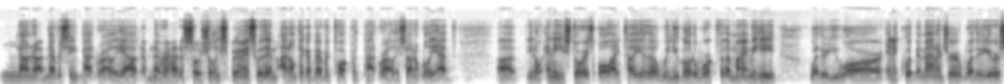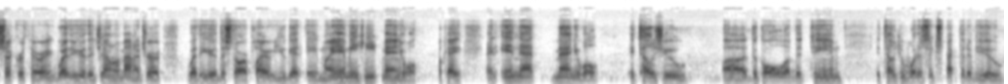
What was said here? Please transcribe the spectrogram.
no, no, I've never seen Pat Riley out. I've never had a social experience with him. I don't think I've ever talked with Pat Riley, so I don't really have, uh, you know, any stories. All I tell you though, when you go to work for the Miami Heat, whether you are an equipment manager, whether you're a secretary, whether you're the general manager, whether you're the star player, you get a Miami Heat manual. Okay, and in that manual, it tells you uh, the goal of the team. It tells you what is expected of you.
